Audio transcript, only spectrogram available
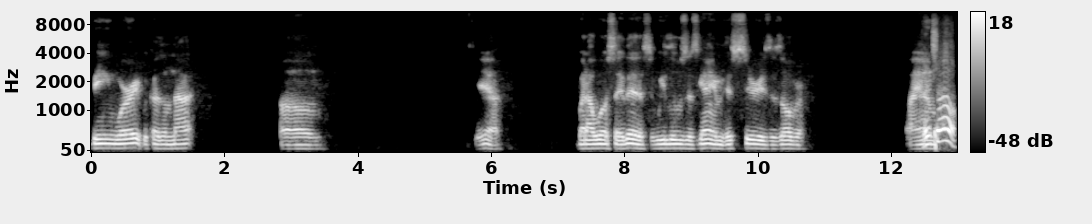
being worried because I'm not. Um. Yeah. But I will say this: if we lose this game, this series is over. I am, Think so?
